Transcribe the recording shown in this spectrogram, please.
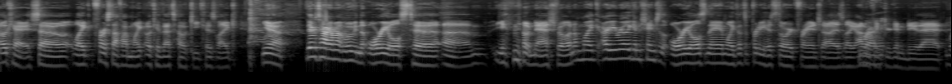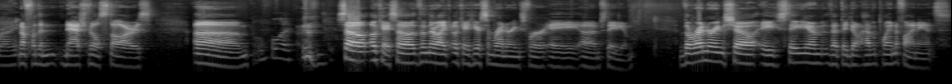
Okay, so like first off, I'm like, okay, that's hokey because like, you know, they're talking about moving the Orioles to um, you know Nashville, and I'm like, are you really going to change the Orioles name? Like that's a pretty historic franchise. Like I don't Right. think you're going to do that. Right. Not for the Nashville Stars. Um. Oh boy. So okay, so then they're like, okay, here's some renderings for a um, stadium. The renderings show a stadium that they don't have a plan to finance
